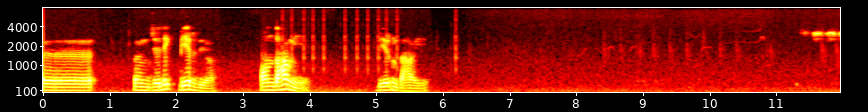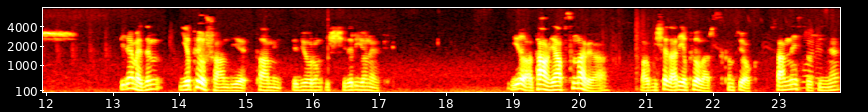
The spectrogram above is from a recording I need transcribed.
Ee, öncelik 1 diyor. 10 daha mı iyi? 1 mi daha iyi? Bilemedim. Yapıyor şu an diye tahmin ediyorum. İşçileri yönet. Ya tamam yapsınlar ya. Bak bir şeyler yapıyorlar. Sıkıntı yok. Sen ne istiyorsun is yine?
